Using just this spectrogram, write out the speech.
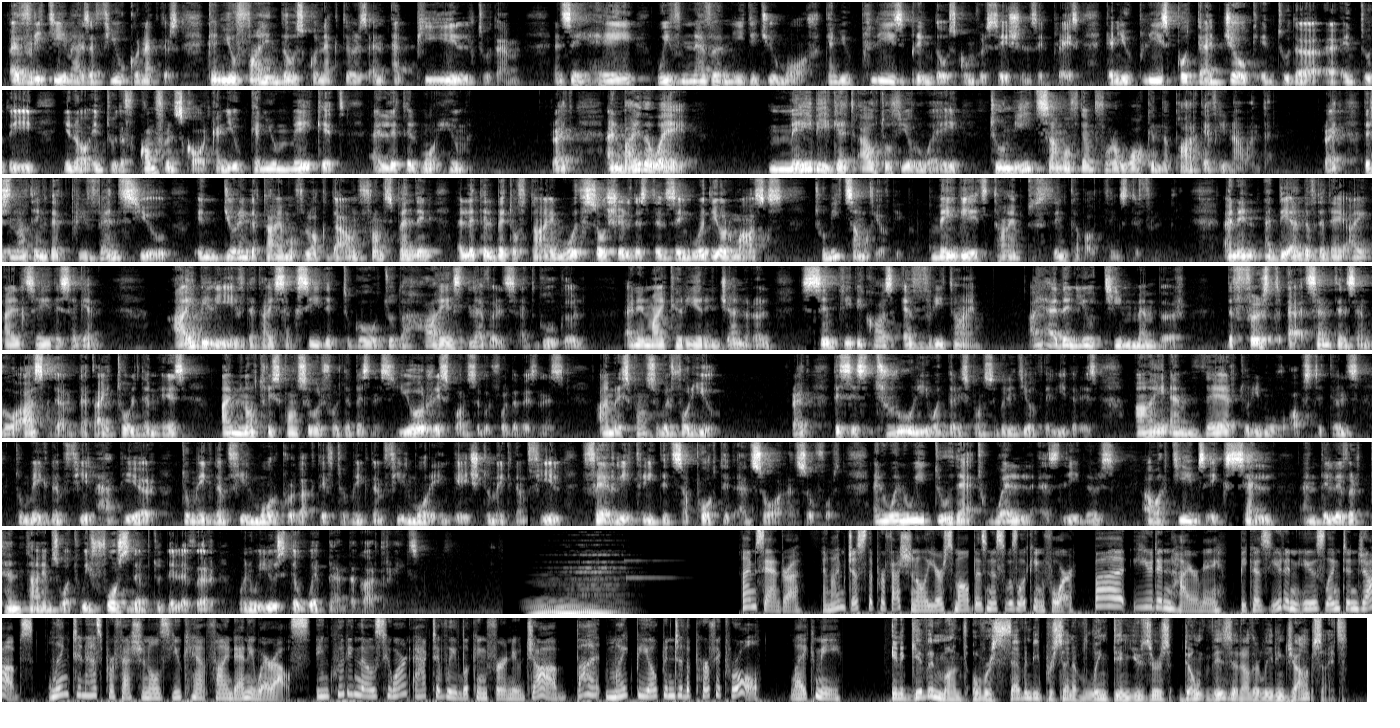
Every team has a few connectors. Can you find those connectors and appeal to them and say, Hey, we've never needed you more. Can you please bring those conversations in place? Can you please put that joke into the, uh, into the, you know, into the conference call? Can you, can you make it a little more human? Right. And by the way, maybe get out of your way to meet some of them for a walk in the park every now and then right? There's nothing that prevents you in during a time of lockdown from spending a little bit of time with social distancing with your masks to meet some of your people. Maybe it's time to think about things differently. And in, at the end of the day I, i'll say this again. I believe that i succeeded to go to the highest levels at google and in my career in general simply because every time I had a new team member, the first uh, sentence and go ask them that I told them is, I'm not responsible for the business. You're responsible for the business. I'm responsible for you. Right? This is truly what the responsibility of the leader is. I am there to remove obstacles, to make them feel happier, to make them feel more productive, to make them feel more engaged, to make them feel fairly treated, supported, and so on and so forth. And when we do that well as leaders, our teams excel and deliver 10 times what we force them to deliver when we use the whip and the guardrails. I'm Sandra, and I'm just the professional your small business was looking for. But you didn't hire me because you didn't use LinkedIn jobs. LinkedIn has professionals you can't find anywhere else, including those who aren't actively looking for a new job but might be open to the perfect role, like me. In a given month, over 70% of LinkedIn users don't visit other leading job sites.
